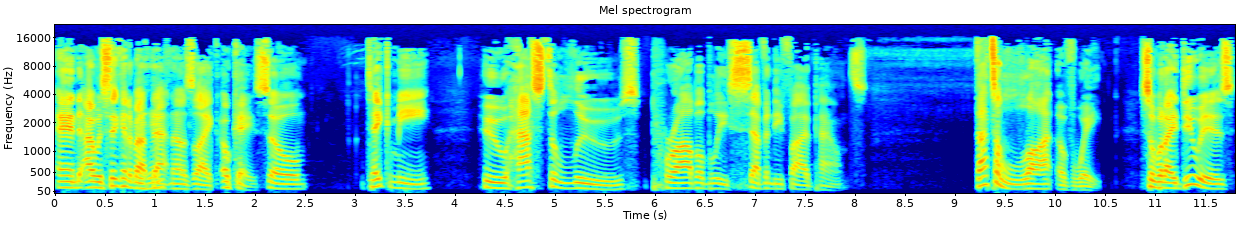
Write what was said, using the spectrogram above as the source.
And I was thinking about mm-hmm. that and I was like, okay, so take me who has to lose probably 75 pounds. That's a lot of weight. So what I do is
